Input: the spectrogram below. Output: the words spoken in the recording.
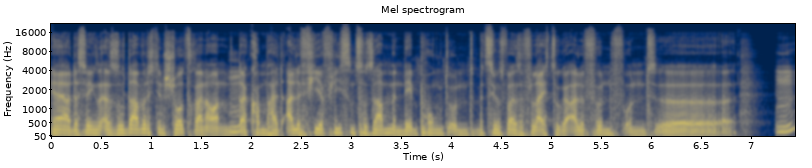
ja, deswegen, also da würde ich den Sturz reinordnen. Mhm. Da kommen halt alle vier fließen zusammen in dem Punkt und beziehungsweise vielleicht sogar alle fünf und äh, Mhm.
